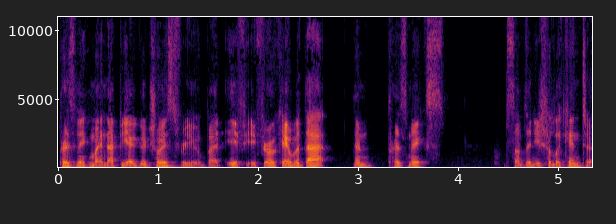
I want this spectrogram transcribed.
Prismic might not be a good choice for you. But if if you're okay with that, then Prismic's something you should look into.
